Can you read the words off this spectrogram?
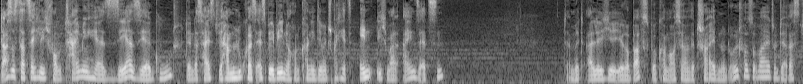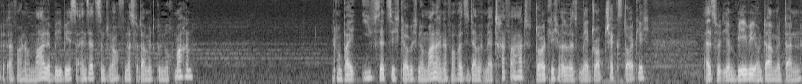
Das ist tatsächlich vom Timing her sehr, sehr gut, denn das heißt, wir haben Lukas SBB noch und können ihn dementsprechend jetzt endlich mal einsetzen. Damit alle hier ihre Buffs bekommen, außer wird Trident und Ultra soweit und der Rest wird einfach normale BBs einsetzen und wir hoffen, dass wir damit genug machen. Und bei Eve setze ich, glaube ich, normal ein, einfach weil sie damit mehr Treffer hat, deutlich, also mehr Dropchecks deutlich, als mit ihrem Baby und damit dann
